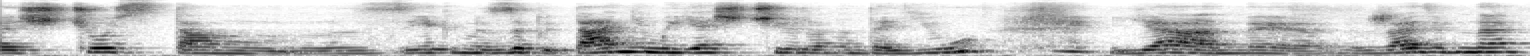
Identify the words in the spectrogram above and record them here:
Е, Щось там з якимись запитаннями я щиро надаю, я не жадібна.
